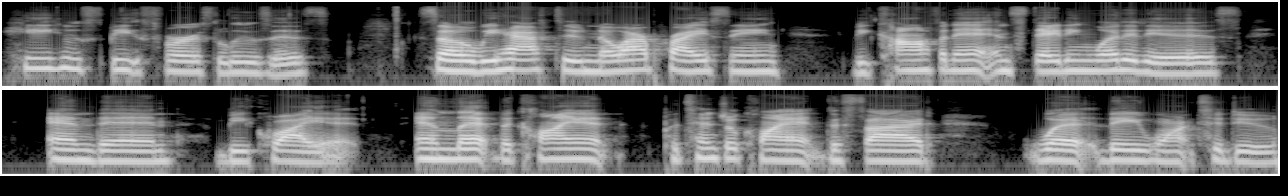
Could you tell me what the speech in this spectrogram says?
he who speaks first loses. So we have to know our pricing, be confident in stating what it is, and then be quiet and let the client, potential client, decide what they want to do.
